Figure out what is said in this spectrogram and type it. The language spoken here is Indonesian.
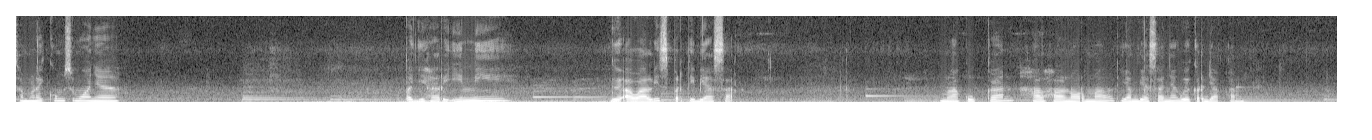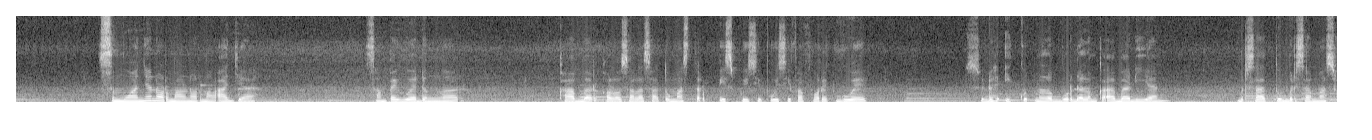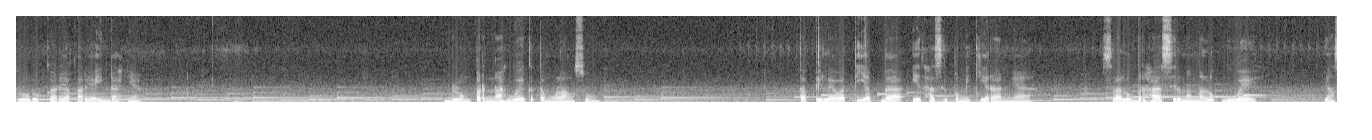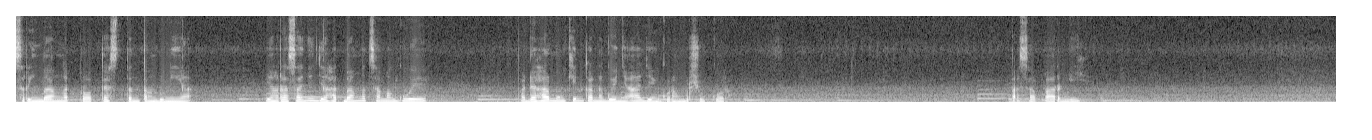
Assalamualaikum semuanya. Pagi hari ini gue awali seperti biasa. Melakukan hal-hal normal yang biasanya gue kerjakan. Semuanya normal-normal aja. Sampai gue denger kabar kalau salah satu masterpiece puisi-puisi favorit gue sudah ikut melebur dalam keabadian, bersatu bersama seluruh karya-karya indahnya. Belum pernah gue ketemu langsung, tapi lewat tiap bait hasil pemikirannya, selalu berhasil memeluk gue yang sering banget protes tentang dunia, yang rasanya jahat banget sama gue Padahal mungkin karena gue nya aja yang kurang bersyukur. Pak Sapardi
